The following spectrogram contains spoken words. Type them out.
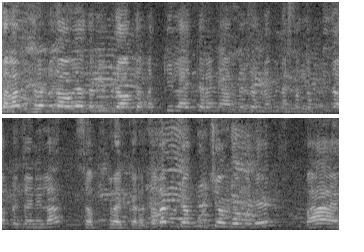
चला मित्रांनो जाऊया. तरी व्हिडिओ तर नक्की लाईक करा आणि आपल्या जर नवीन असतात तर प्लीज आपल्या चॅनेलला सबस्क्राईब करा. चला भेटूया पुढच्या व्हिडिओमध्ये. बाय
